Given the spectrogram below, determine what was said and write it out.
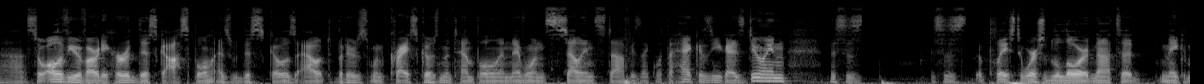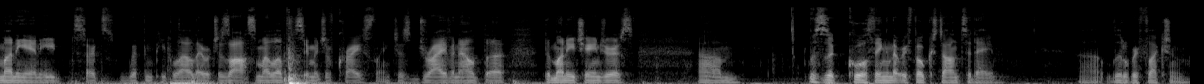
Uh, so all of you have already heard this gospel as this goes out, but it was when Christ goes in the temple and everyone's selling stuff. He's like, "What the heck is you guys doing? This is this is a place to worship the Lord, not to make money. And he starts whipping people out of there, which is awesome. I love this image of Christ, like just driving out the, the money changers. Um, this is a cool thing that we focused on today. Uh, little reflection.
